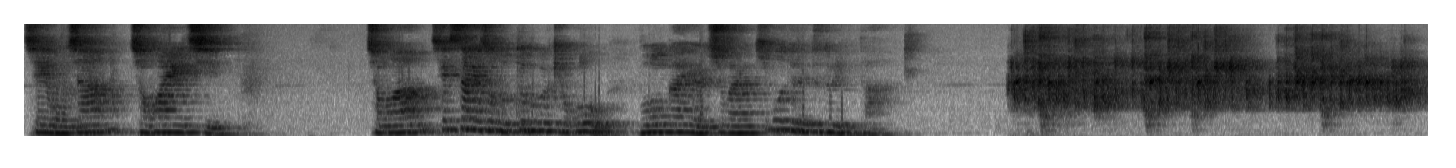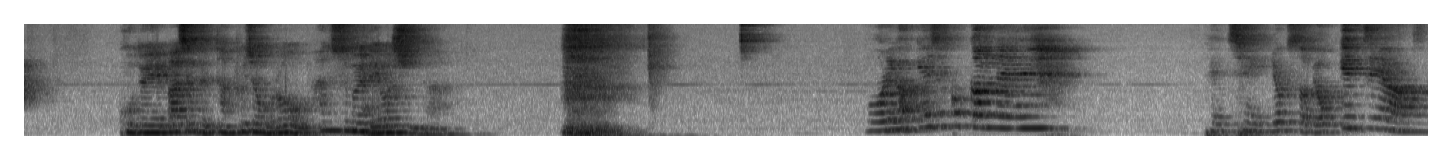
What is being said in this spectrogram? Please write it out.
제5장 정화의 집. 정화 책상에서 노트북을 켜고 무언가에 열중하여 키보드를 두드린다. 고뇌에 빠진 듯한 표정으로 한숨을 내어준다. 머리가 깨질 것 같네. 대체 이력서 몇 개째야?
